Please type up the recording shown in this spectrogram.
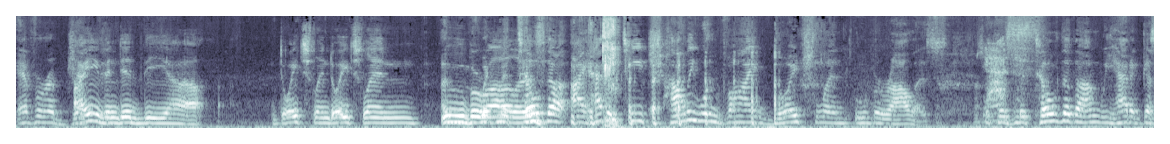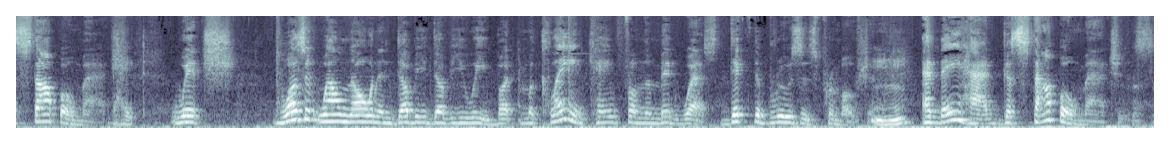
ever objected. I even did the uh, Deutschland, Deutschland, uh, Uber With. Matilda, I had to teach Hollywood and Vine Deutschland über alles. Because Matilda then we had a Gestapo match, Right. which wasn't well known in WWE, but McLane came from the Midwest, Dick the Bruiser's promotion, mm-hmm. and they had Gestapo matches.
